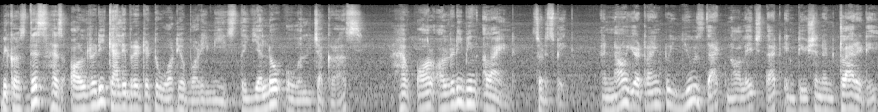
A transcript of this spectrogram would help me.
Because this has already calibrated to what your body needs. The yellow oval chakras have all already been aligned so to speak. And now you are trying to use that knowledge, that intuition and clarity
